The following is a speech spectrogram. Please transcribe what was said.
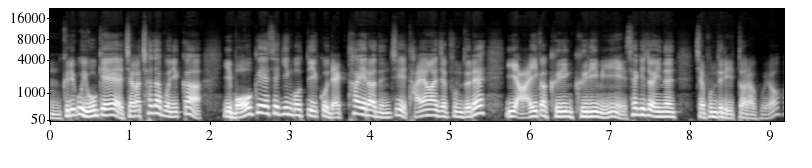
음, 그리고 요게 제가 찾아보니까 이 머그에 새긴 것도 있고 넥타이라든지 다양한 제품들에 이 아이가 그린 그림이 새겨져 있는 제품들이 있더라고요.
